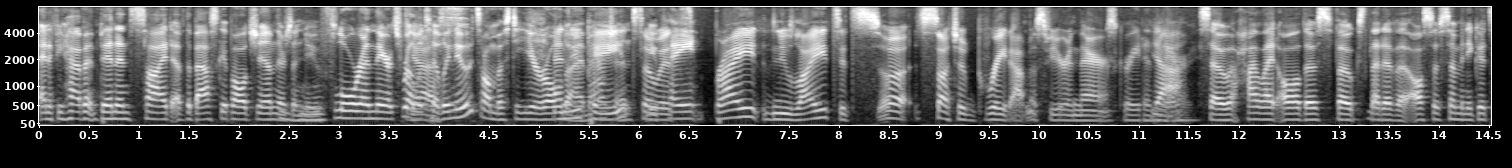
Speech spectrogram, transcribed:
And if you haven't been inside of the basketball gym, there's mm-hmm. a new mm-hmm. floor in there. It's relatively yes. new. It's almost a year old, and I imagine. Paint, so new it's paint. bright, new lights. It's uh, such a great atmosphere in there. It's great in yeah. there. So highlight all those folks that have uh, also so many good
